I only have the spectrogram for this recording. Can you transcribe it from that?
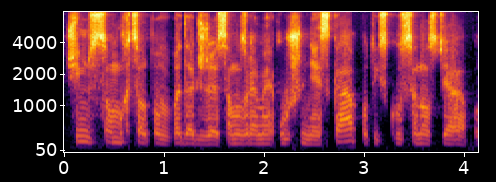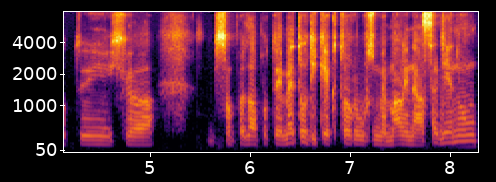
Čím som chcel povedať, že samozrejme už dneska po tých skúsenostiach a po tých by som povedal, po tej metodike, ktorú sme mali nasadenú.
